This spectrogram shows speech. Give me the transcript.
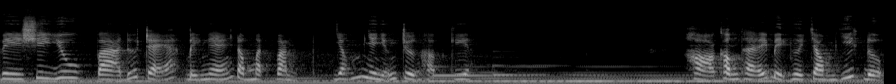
vì shiyu và đứa trẻ bị ngán động mạch vành giống như những trường hợp kia. Họ không thể bị người chồng giết được.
